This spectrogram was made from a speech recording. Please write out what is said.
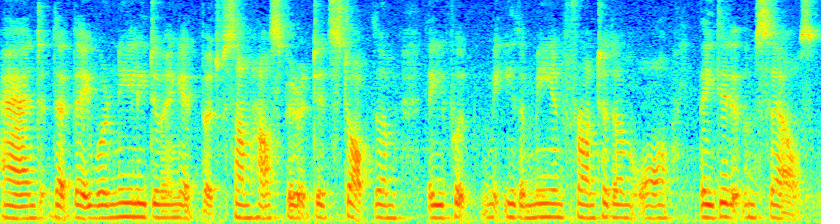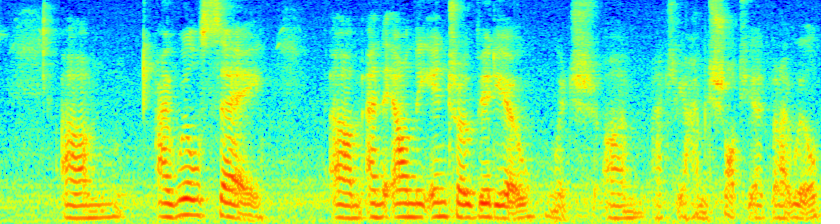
and that they were nearly doing it, but somehow spirit did stop them. They put me, either me in front of them or they did it themselves. Um, I will say, um, and on the intro video, which um, actually I haven't shot yet, but I will.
